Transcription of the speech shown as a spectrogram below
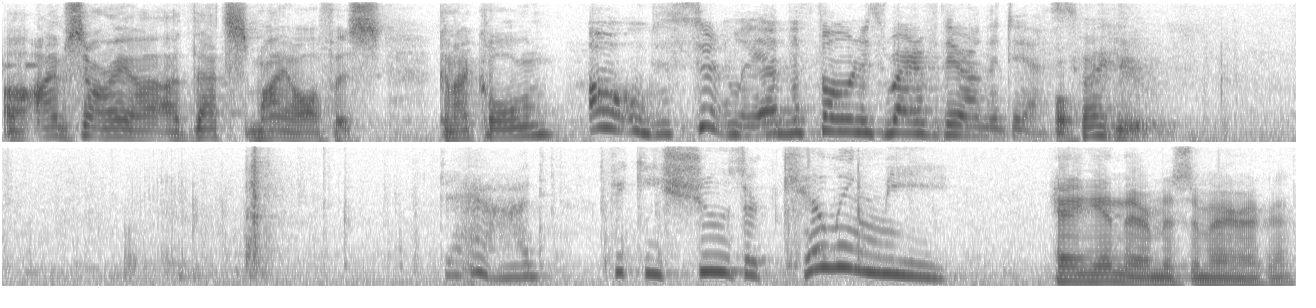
Uh, I'm sorry, uh, that's my office. Can I call them? Oh, oh, certainly. Uh, the phone is right over there on the desk. Oh, thank you. Dad, Vicki's shoes are killing me. Hang in there, Miss America.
